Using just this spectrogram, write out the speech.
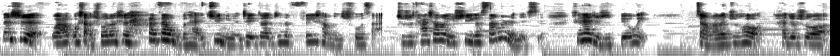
但是我要我想说的是，他在舞台剧里面这一段真的非常的出彩，就是他相当于是一个三个人的戏。先开始是 Billy 讲完了之后，他就说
